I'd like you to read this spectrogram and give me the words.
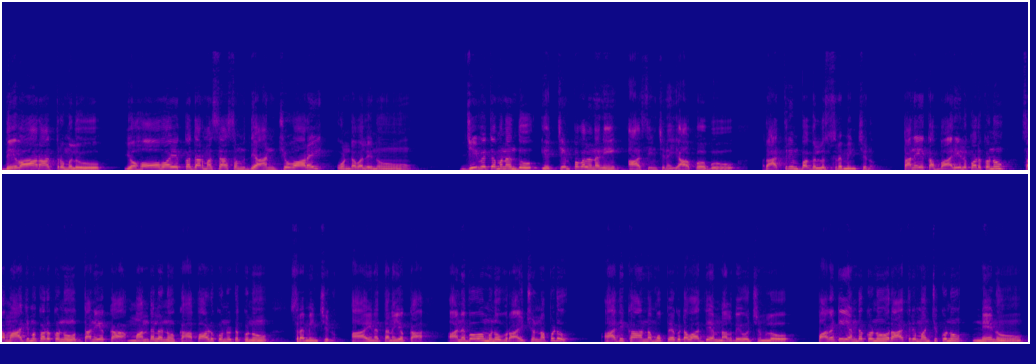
దేవారాత్రములు యహోవ యొక్క ధర్మశాస్త్రం ధ్యానించువారై ఉండవలెను. జీవితమనందు హెచ్చింపవలనని ఆశించిన యాకోబు రాత్రింపగళ్ళు శ్రమించెను. తన యొక్క భార్యల కొరకును సమాజము కొరకును తన యొక్క మందలను కాపాడుకొనుటకును శ్రమించెను. ఆయన తన యొక్క అనుభవమును వ్రాయిచున్నప్పుడు ఆది కాండ ముప్పై ఒకటవ అధ్యాయం నలభై వచనంలో పగటి ఎండకును రాత్రి మంచుకును నేను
